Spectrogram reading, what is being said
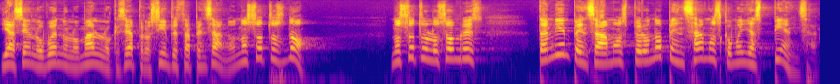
Ya sea en lo bueno, en lo malo, en lo que sea, pero siempre está pensando. Nosotros no. Nosotros los hombres también pensamos, pero no pensamos como ellas piensan.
